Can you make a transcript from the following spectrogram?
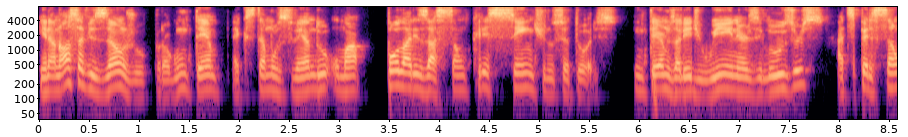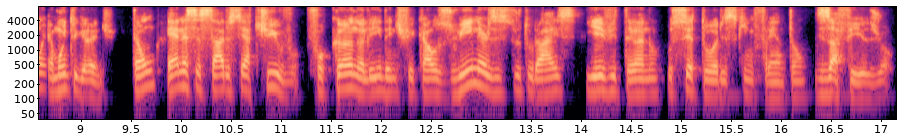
E na nossa visão, Ju, por algum tempo, é que estamos vendo uma polarização crescente nos setores. Em termos ali de winners e losers, a dispersão é muito grande. Então, é necessário ser ativo, focando ali em identificar os winners estruturais e evitando os setores que enfrentam desafios, João.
